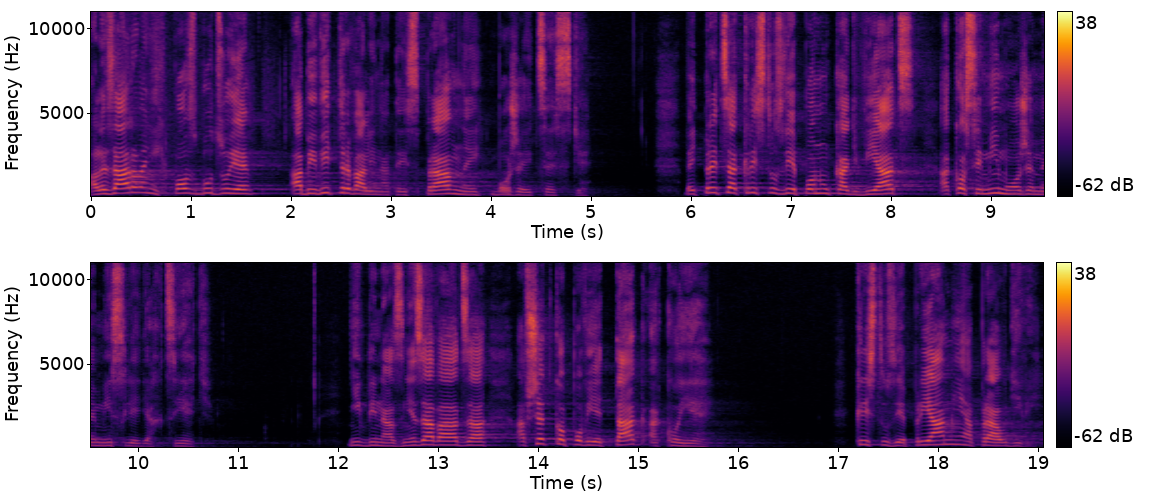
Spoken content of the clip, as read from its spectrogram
Ale zároveň ich povzbudzuje, aby vytrvali na tej správnej Božej ceste. Veď predsa Kristus vie ponúkať viac, ako si my môžeme myslieť a chcieť. Nikdy nás nezavádza a všetko povie tak, ako je. Kristus je priamy a pravdivý.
